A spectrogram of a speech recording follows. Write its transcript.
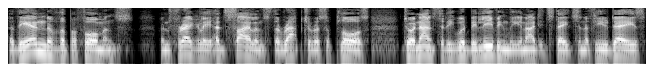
At the end of the performance, when Fregoli had silenced the rapturous applause to announce that he would be leaving the United States in a few days,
